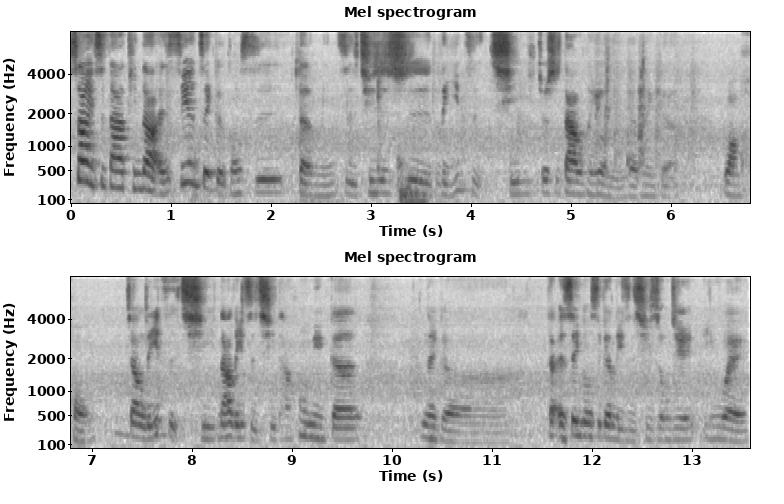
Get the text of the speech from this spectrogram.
上一次大家听到 NCN 这个公司的名字，其实是李子柒，就是大陆很有名的那个网红，叫李子柒。那李子柒他后面跟那个在 NCN 公司跟李子柒中间，因为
